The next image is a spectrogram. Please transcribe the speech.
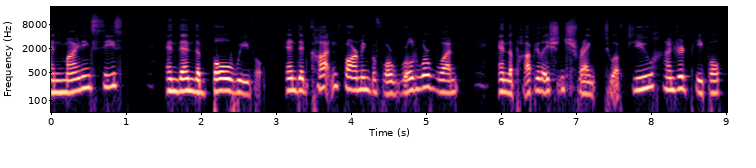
and mining ceased. And then the boll weevil ended cotton farming before World War I, and the population shrank to a few hundred people,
